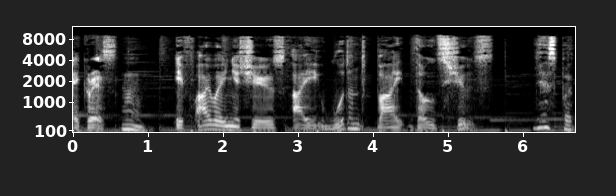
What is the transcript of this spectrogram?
Hey, Chris. Hmm. If I were in your shoes, I wouldn't buy those shoes. Yes, but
